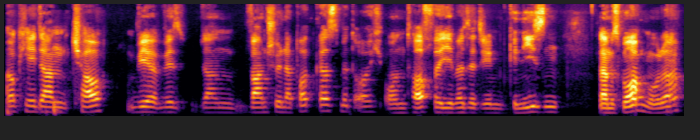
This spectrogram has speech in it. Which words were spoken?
Okay, dann ciao wir, wir dann war ein schöner Podcast mit euch und hoffe, ihr werdet ihn genießen. Dann bis morgen, oder?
